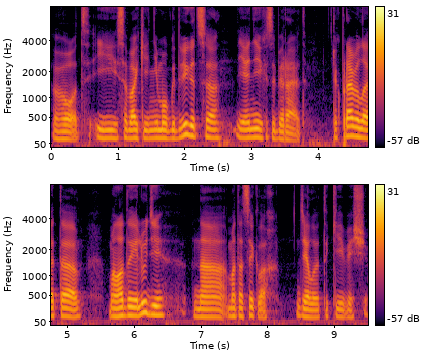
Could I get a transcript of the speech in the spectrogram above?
вот, и собаки не могут двигаться, и они их забирают. Как правило, это молодые люди на мотоциклах делают такие вещи.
